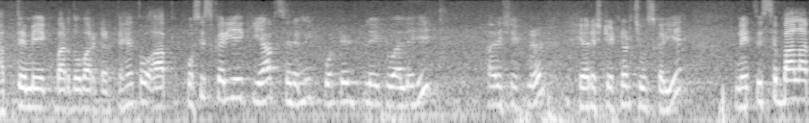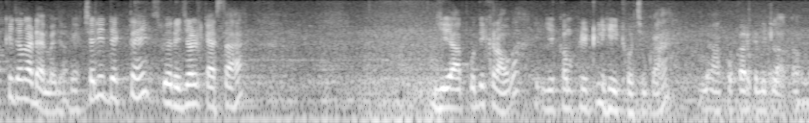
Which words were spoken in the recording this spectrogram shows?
हफ़्ते में एक बार दो बार करते हैं तो आप कोशिश करिए कि आप सेरेमिक कोटेड प्लेट वाले ही hair straightener hair straightener choose करिए नहीं तो इससे बाल आपके ज़्यादा डैमेज होंगे। चलिए देखते हैं इसमें रिज़ल्ट कैसा है। ये आपको दिख रहा होगा, ये कम्प्लीटली हीट हो चुका है। मैं आपको करके दिखलाता हूँ।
